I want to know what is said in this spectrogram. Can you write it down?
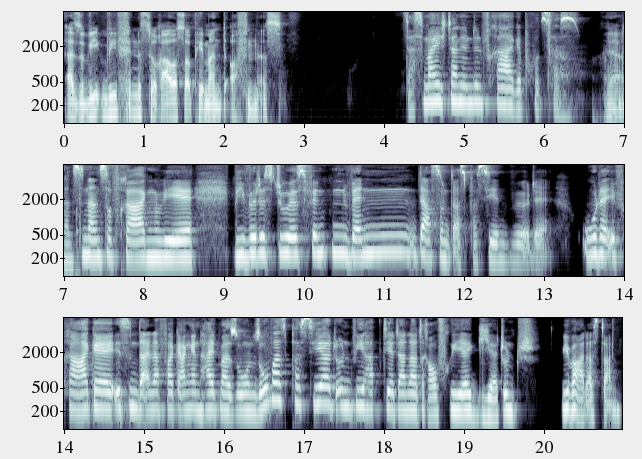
also wie, wie findest du raus, ob jemand offen ist? Das mache ich dann in den Frageprozess. Ja. Und dann sind dann so Fragen wie, wie würdest du es finden, wenn das und das passieren würde? Oder ich frage, ist in deiner Vergangenheit mal so und sowas passiert und wie habt ihr dann darauf reagiert und wie war das dann?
